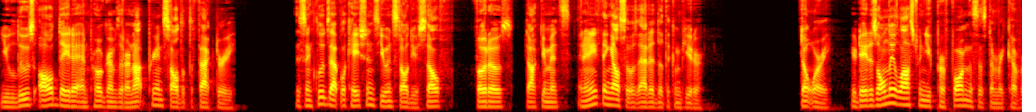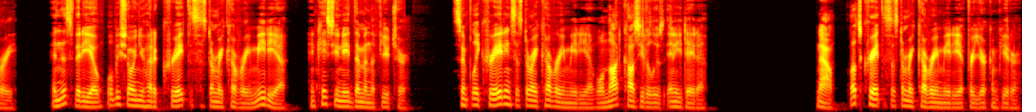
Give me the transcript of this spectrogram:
you lose all data and programs that are not pre-installed at the factory. This includes applications you installed yourself, photos, documents, and anything else that was added to the computer. Don't worry, your data is only lost when you perform the system recovery. In this video, we'll be showing you how to create the system recovery media in case you need them in the future. Simply creating system recovery media will not cause you to lose any data. Now, let's create the system recovery media for your computer.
